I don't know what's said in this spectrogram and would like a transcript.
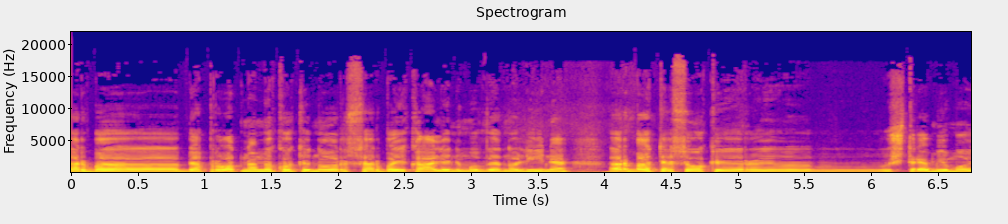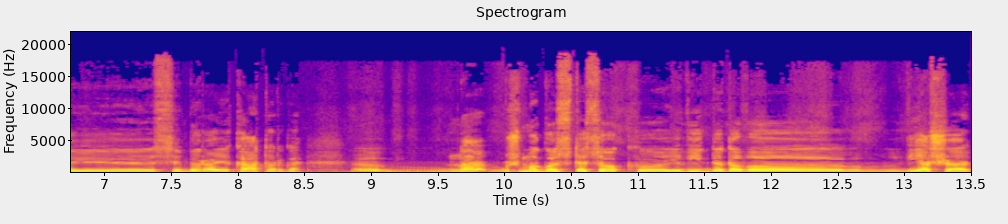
arba beprotnami kokį nors, arba įkalinimu vienuolynę, arba tiesiog ir užtremimu į Sibirą, į katorgą. Na, žmogus tiesiog įvykdydavo viešą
